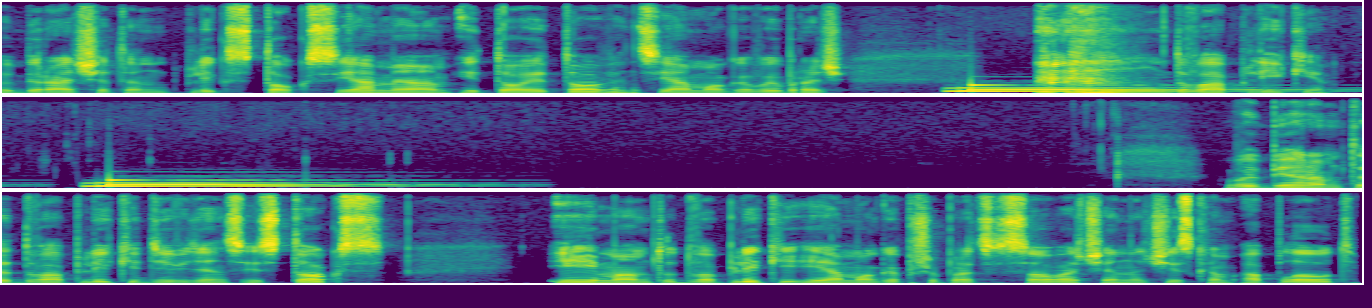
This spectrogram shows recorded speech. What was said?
wybieracie ten plik stocks. Ja miałem i to, i to, więc ja mogę wybrać dwa pliki. Wybieram te dwa pliki, dividends i stocks i mam tu dwa pliki i ja mogę przeprocesować. Ja naciskam upload.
